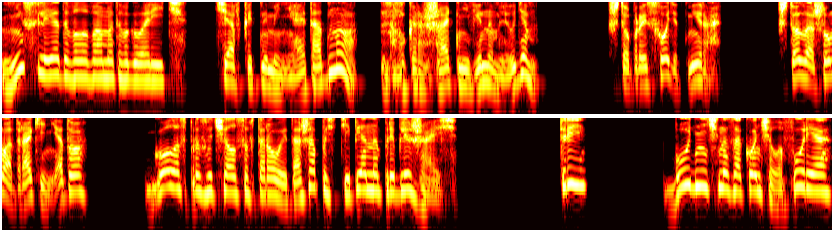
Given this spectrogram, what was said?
«Не следовало вам этого говорить. Тявкать на меня — это одно, но угрожать невинным людям...» «Что происходит, Мира?» Что за шум, а драки нету?» Голос прозвучал со второго этажа, постепенно приближаясь. «Три». Буднично закончила Фурия,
